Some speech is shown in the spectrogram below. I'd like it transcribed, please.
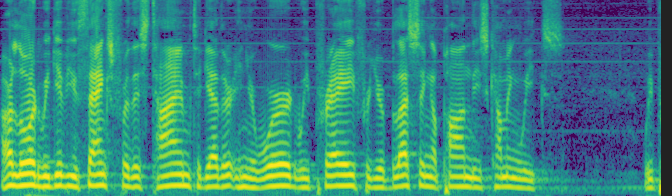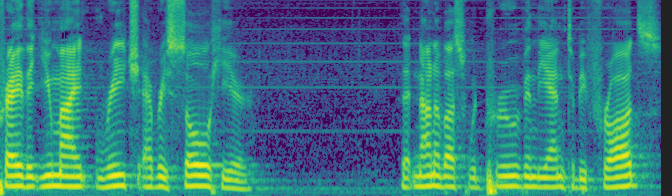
Our Lord, we give you thanks for this time together in your word. We pray for your blessing upon these coming weeks. We pray that you might reach every soul here, that none of us would prove in the end to be frauds,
